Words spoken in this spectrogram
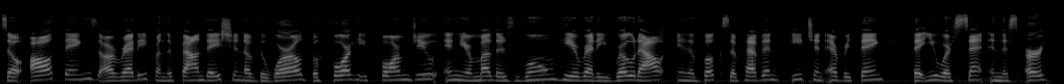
So all things are ready from the foundation of the world. Before he formed you in your mother's womb, he already wrote out in the books of heaven each and everything that you were sent in this earth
